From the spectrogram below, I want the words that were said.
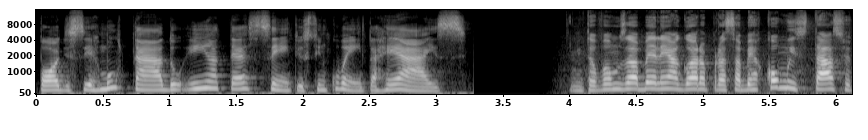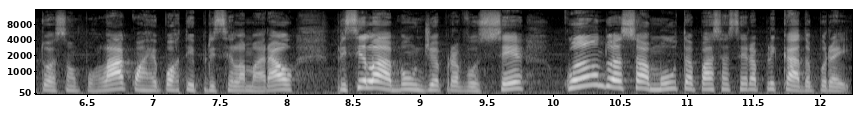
pode ser multado em até 150 reais. Então vamos a Belém agora para saber como está a situação por lá com a repórter Priscila Amaral. Priscila, bom dia para você. Quando essa multa passa a ser aplicada por aí?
